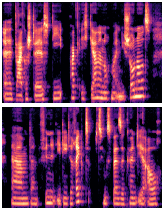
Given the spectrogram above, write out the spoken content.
äh, dargestellt. Die packe ich gerne nochmal in die Show Notes. Ähm, dann findet ihr die direkt, beziehungsweise könnt ihr auch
